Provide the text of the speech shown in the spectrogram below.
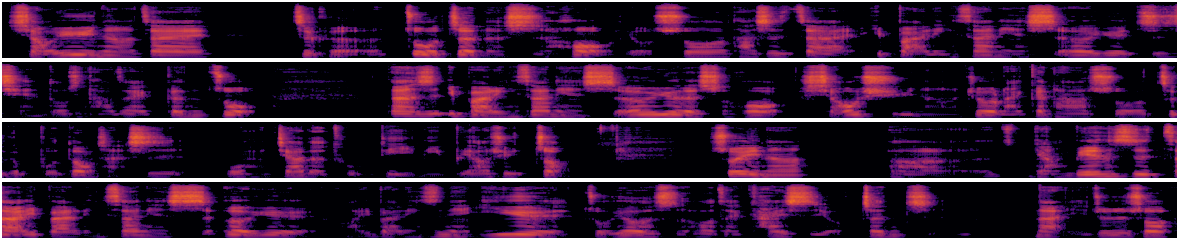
小玉呢，在这个作证的时候，有说他是在一百零三年十二月之前都是他在耕作，但是，一百零三年十二月的时候，小许呢就来跟他说，这个不动产是我们家的土地，你不要去种。所以呢，呃，两边是在一百零三年十二月啊，一百零四年一月左右的时候才开始有争执。那也就是说，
